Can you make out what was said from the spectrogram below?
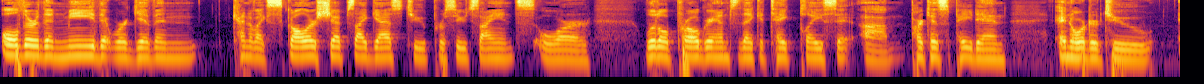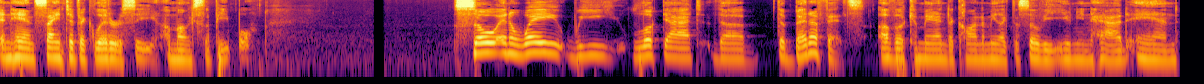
older than me that were given kind of like scholarships, I guess, to pursue science or little programs they could take place, um, participate in, in order to enhance scientific literacy amongst the people. So, in a way, we looked at the the benefits of a command economy like the Soviet Union had and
